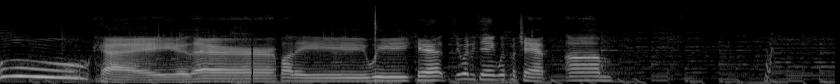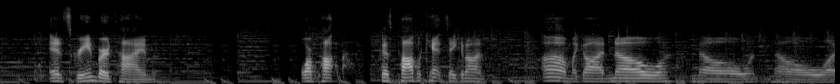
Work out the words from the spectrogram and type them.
Oh, okay, there, buddy. We can't do anything with Machamp. Um, it's Greenbird time. Or Pop, because Papa can't take it on. Oh my god, no, no, no,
